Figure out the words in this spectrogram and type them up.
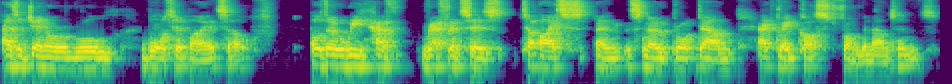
as a general rule, water by itself. Although we have references to ice and snow brought down at great cost from the mountains.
